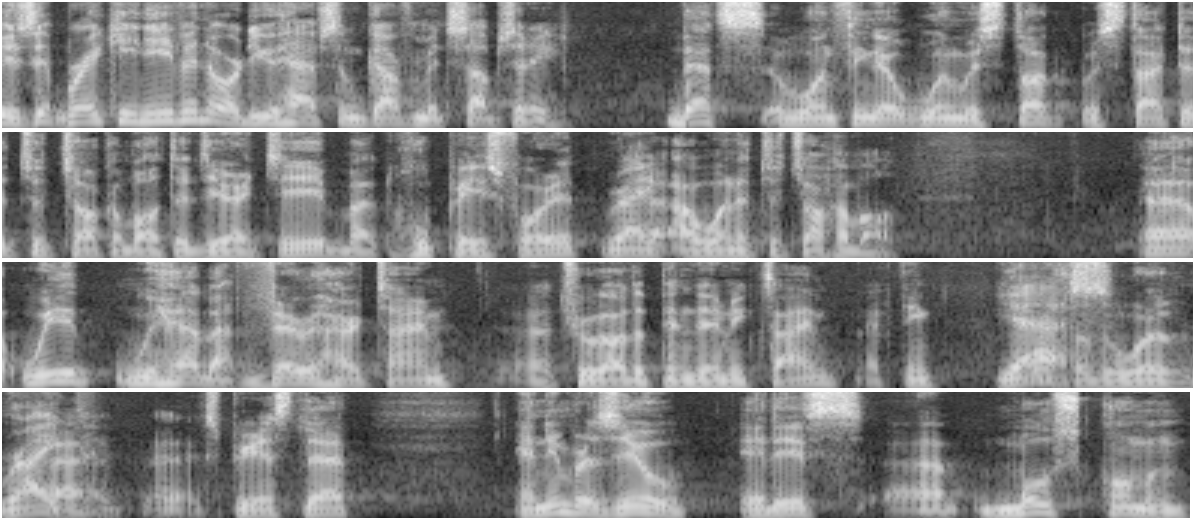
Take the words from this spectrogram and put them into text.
is it breaking even, or do you have some government subsidy? That's one thing that when we start, we started to talk about the DRT, but who pays for it? Right. I wanted to talk about. Uh, we we had a very hard time uh, throughout the pandemic time. I think yes, most of the world right. uh, experienced that. And in Brazil, it is uh, most common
